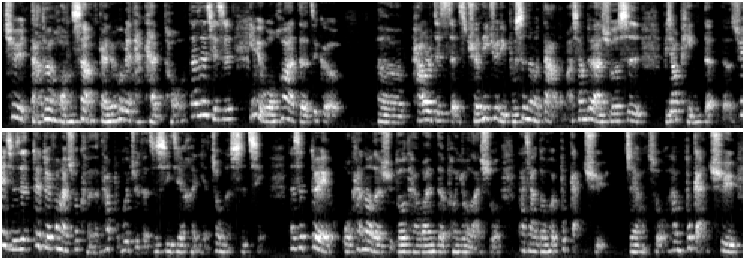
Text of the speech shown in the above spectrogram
去打断皇上，感觉会被他砍头。但是其实英语文化的这个。呃，power distance 权力距离不是那么大的嘛，相对来说是比较平等的，所以其实对对方来说，可能他不会觉得这是一件很严重的事情。但是对我看到的许多台湾的朋友来说，大家都会不敢去这样做，他们不敢去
